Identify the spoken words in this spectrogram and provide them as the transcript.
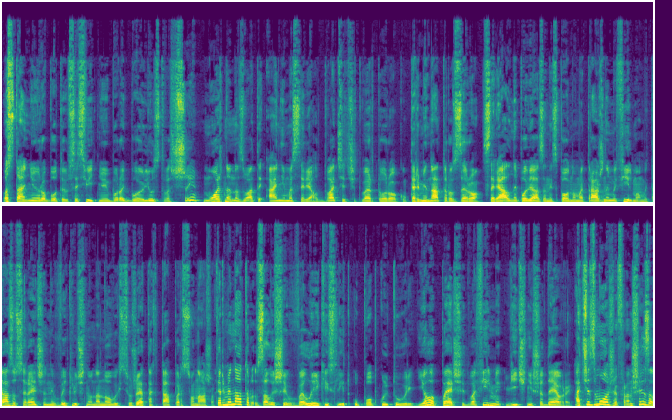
Останньою роботою всесвітньої боротьбою людства з США можна назвати аніме серіал 24-го року Термінатор Зеро. Серіал не пов'язаний з повнометражними фільмами та зосереджений виключно на нових сюжетах та персонажах. Термінатор залишив великий слід у поп-культурі. Його перші два фільми вічні шедеври. А чи зможе франшиза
